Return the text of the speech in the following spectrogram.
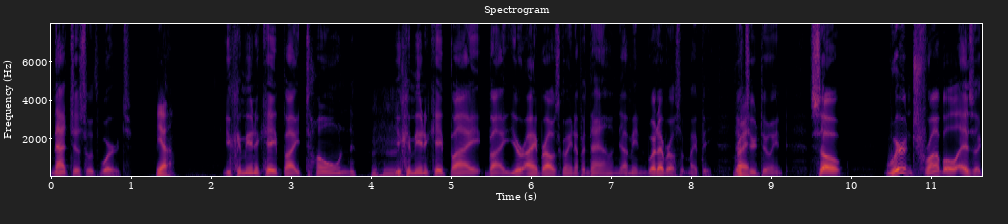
not just with words. Yeah. You communicate by tone. hmm You communicate by by your eyebrows going up and down. I mean, whatever else it might be that Right. you're doing. So we're in trouble as a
